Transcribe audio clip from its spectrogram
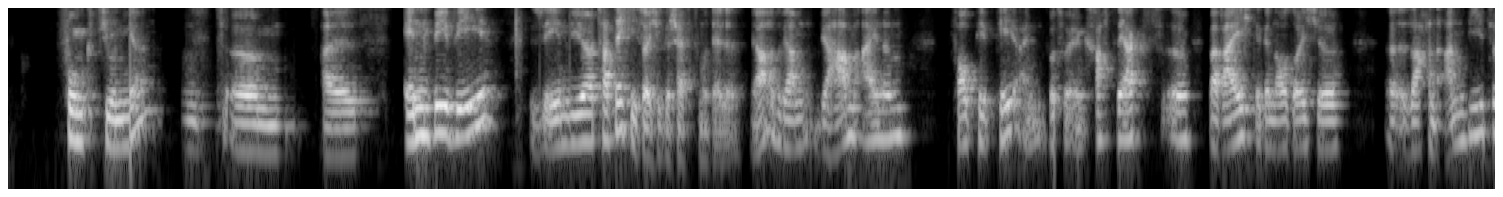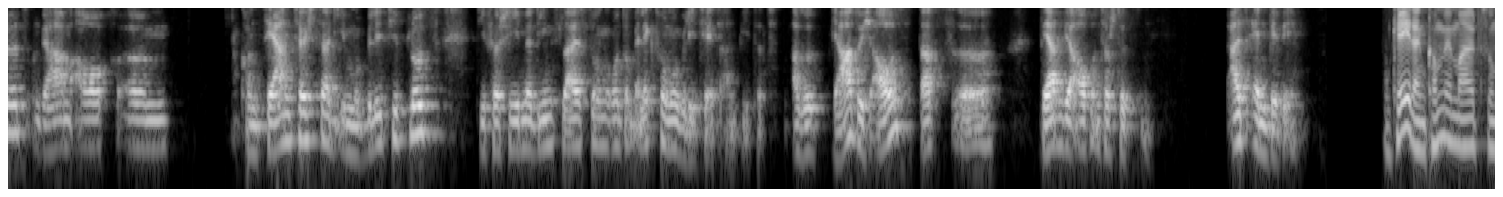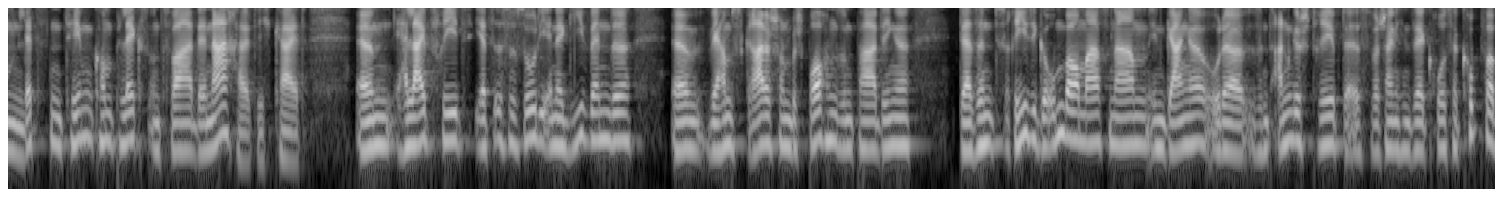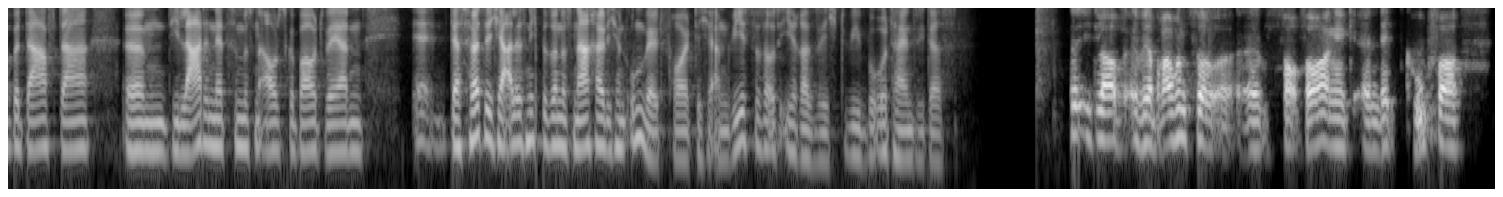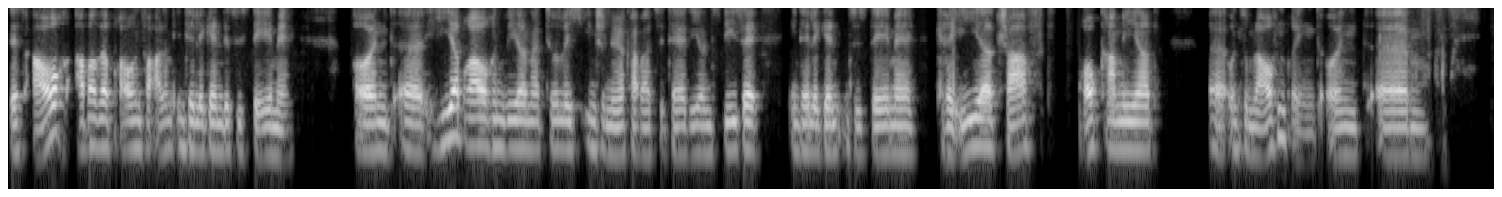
funktionieren. Und ähm, als NBW sehen wir tatsächlich solche Geschäftsmodelle. Ja, also wir haben, wir haben einen VPP, einen virtuellen Kraftwerksbereich, der genau solche äh, Sachen anbietet. Und wir haben auch ähm, Konzerntöchter, die E-Mobility Plus, die verschiedene Dienstleistungen rund um Elektromobilität anbietet. Also ja, durchaus, das äh, werden wir auch unterstützen als NBW. Okay, dann kommen wir mal zum letzten Themenkomplex und zwar der Nachhaltigkeit. Ähm, Herr Leibfried, jetzt ist es so, die Energiewende, äh, wir haben es gerade schon besprochen, so ein paar Dinge. Da sind riesige Umbaumaßnahmen in Gange oder sind angestrebt. Da ist wahrscheinlich ein sehr großer Kupferbedarf da. Ähm, die Ladenetze müssen ausgebaut werden. Äh, das hört sich ja alles nicht besonders nachhaltig und umweltfreundlich an. Wie ist das aus Ihrer Sicht? Wie beurteilen Sie das? Ich glaube, wir brauchen so äh, vor, vorrangig äh, nicht Kupfer, das auch, aber wir brauchen vor allem intelligente Systeme. Und äh, hier brauchen wir natürlich Ingenieurkapazität, die uns diese intelligenten Systeme kreiert, schafft, programmiert äh, und zum Laufen bringt. Und ähm,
